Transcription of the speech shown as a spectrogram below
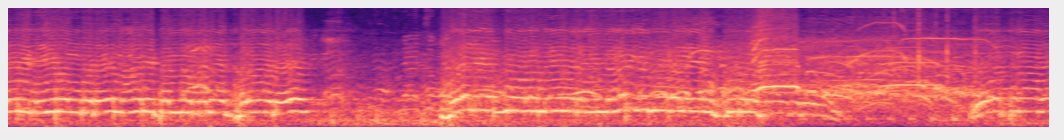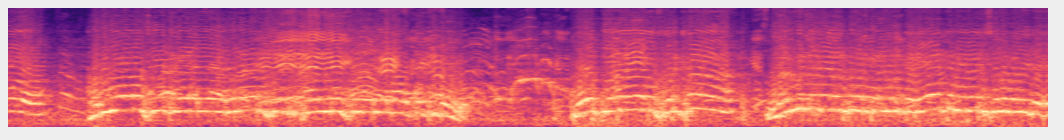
ಏರಿ ನೀರೊಂದಡೆ ನಾರಿ ತನ್ನ ಮನೆ ಕಳವಡೆ ಇವತ್ತು ಸರ್ಕಾರ ಅನೇಕ ನಿವೇಶನಗಳಿದೆ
